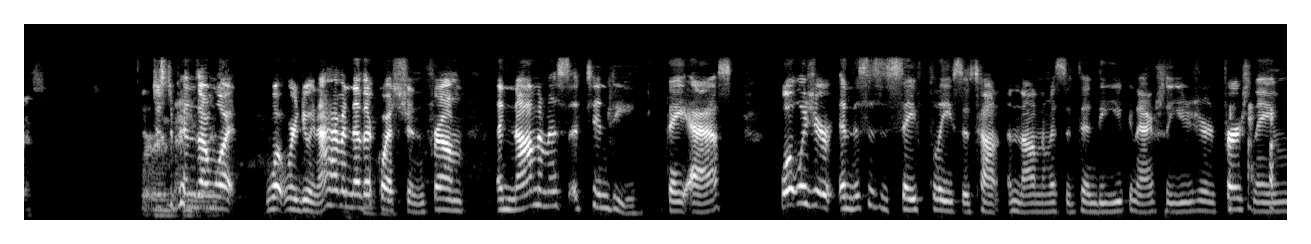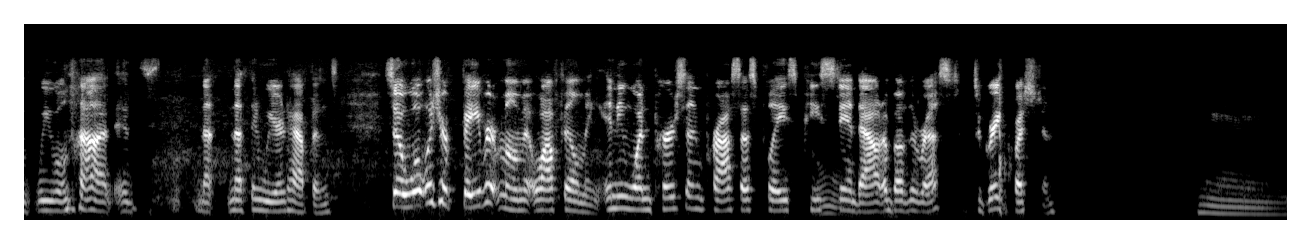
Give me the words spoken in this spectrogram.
ways. Just depends on what what we're doing. I have another mm-hmm. question from anonymous attendee. They asked, "What was your?" And this is a safe place. It's not anonymous attendee. You can actually use your first name. we will not. It's not, nothing weird happens. So, what was your favorite moment while filming? Any one person, process, place, piece Ooh. stand out above the rest? It's a great question. Hmm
